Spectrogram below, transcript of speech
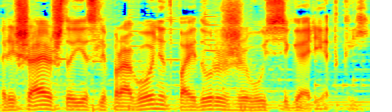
Решаю, что если прогонят, пойду разживусь сигареткой.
